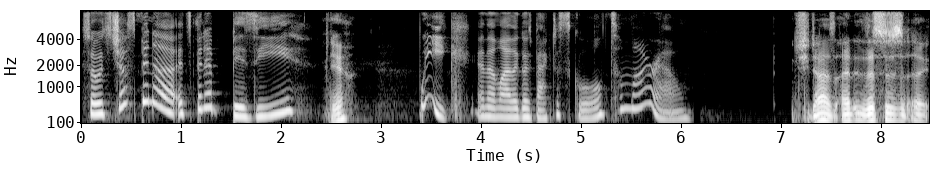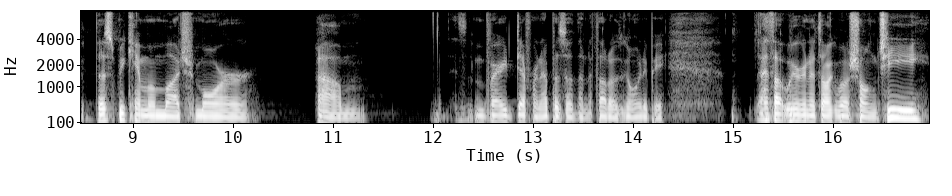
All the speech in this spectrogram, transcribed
So it's just been a it's been a busy Yeah. week, and then Lila goes back to school tomorrow. She does. This is uh, this became a much more um, it's a very different episode than I thought it was going to be. I thought we were going to talk about Shang Chi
